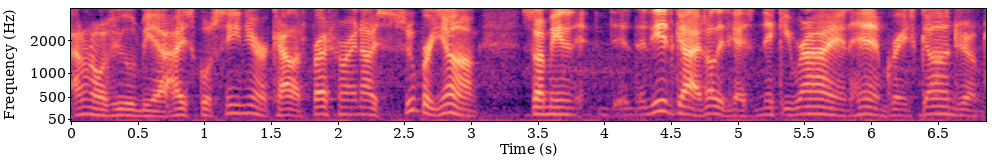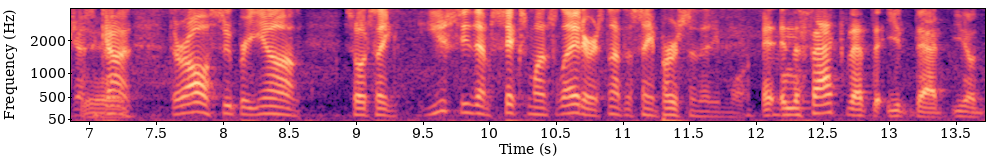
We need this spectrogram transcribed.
I don't know if he would be a high school senior or college freshman right now. He's super young. So I mean, these guys, all these guys, Nicky Ryan, him, Grace Gundrum, Jesse yeah. They're all super young. So it's like you see them six months later, it's not the same person anymore. And, and the fact that that you, that you know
